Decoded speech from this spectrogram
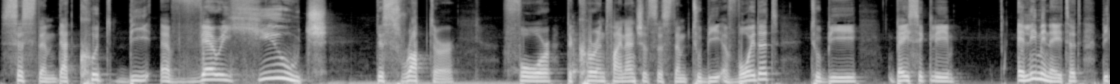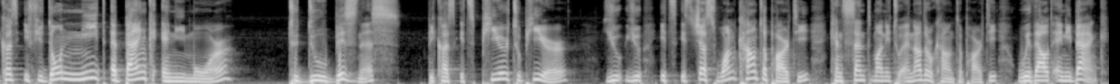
system that could be a very huge disruptor for the current financial system to be avoided, to be basically eliminated because if you don't need a bank anymore to do business because it's peer to peer you you it's it's just one counterparty can send money to another counterparty without any bank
